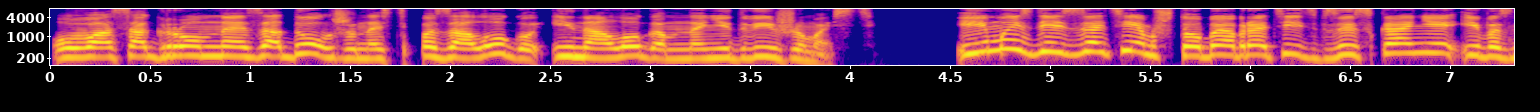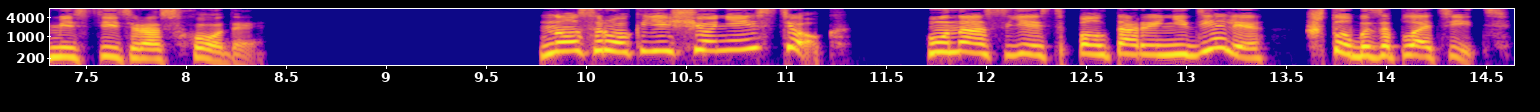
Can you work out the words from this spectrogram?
У вас огромная задолженность по залогу и налогам на недвижимость. И мы здесь за тем, чтобы обратить взыскание и возместить расходы. Но срок еще не истек. У нас есть полторы недели, чтобы заплатить.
